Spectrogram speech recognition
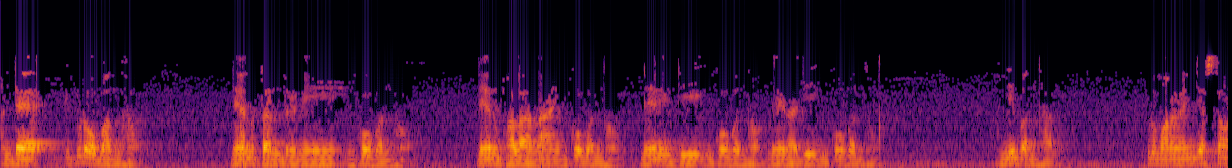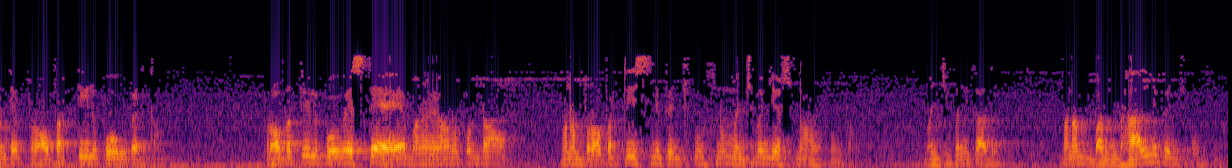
అంటే ఇప్పుడు ఓ బంధం. నేను తండ్రిని ఇంకో బంధం. నేను ఫలానా ఇంకో బంధం. నేను ఇది ఇంకో బంధం. నేను అది ఇంకో బంధం. అన్ని బంధాలు. ఇప్పుడు మనం ఏం చేస్తామంటే ప్రాపర్టీలు పోగు పెడతాం. ప్రాపర్టీలు పోగేస్తే మనం ఏమనుకుంటాం? మనం ప్రాపర్టీస్ని పెంచుకుంటున్నాం మంచి పని చేస్తున్నాం అనుకుంటాం. మంచి పని కాదు. మనం బంధాలని పెంచుకుంటున్నాం.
